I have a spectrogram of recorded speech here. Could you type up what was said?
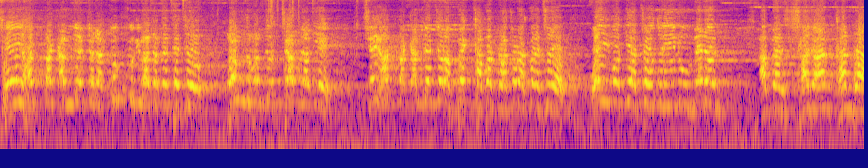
সেই হত্যাকাণ্ডের যারা টুকটুকি বাজাতে চেয়েছিল বঙ্গবন্ধুর চামড়া দিয়ে সেই হত্যাকাণ্ডের যারা প্রেক্ষাপট রচনা করেছিল, ওই মতিয়া চৌধুরী, ইনু মেনন, আপনার শাহজাহান খানরা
